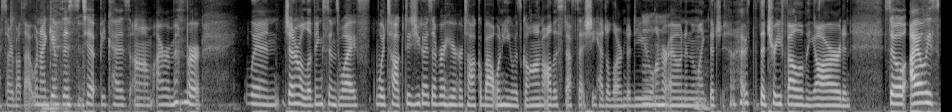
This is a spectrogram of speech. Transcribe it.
sorry about that, when I give this tip because um, I remember when General Livingston's wife would talk, did you guys ever hear her talk about when he was gone, all the stuff that she had to learn to do mm-hmm. on her mm-hmm. own, and then like mm-hmm. the the tree fell in the yard, and so I always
